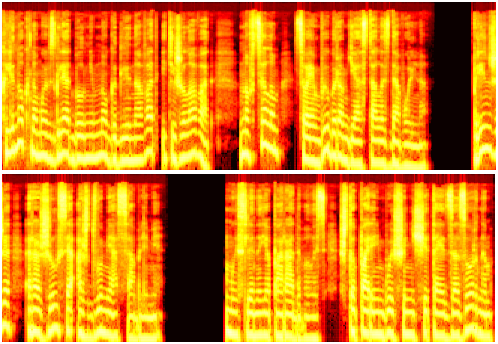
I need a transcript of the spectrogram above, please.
Клинок, на мой взгляд, был немного длинноват и тяжеловат, но в целом своим выбором я осталась довольна. Принц же разжился аж двумя саблями. Мысленно я порадовалась, что парень больше не считает зазорным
